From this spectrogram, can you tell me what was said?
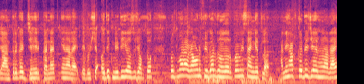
या अंतर्गत जाहीर करण्यात येणार आहे. त्यापेक्षा अधिक निधीही असू शकतो. पण तुम्हाला राऊंड फिगर दोन हजार रुपये मी सांगितलं आणि हा कधी जाहीर होणार आहे?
